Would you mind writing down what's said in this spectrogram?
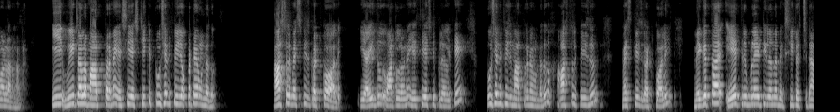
మోడల్ అనమాట ఈ వీటిలలో మాత్రమే ఎస్సీ ఎస్టీకి ట్యూషన్ ఫీజు ఒక్కటే ఉండదు. హాస్టల్ మెస్ ఫీజు కట్టుకోవాలి. ఈ ఐదు వాటిల్లోనే ఎస్సీ ఎస్టీ పిల్లలకి ట్యూషన్ ఫీజు మాత్రమే ఉండదు. హాస్టల్ ఫీజు మెస్ ఫీజు కట్టుకోవాలి. మిగతా ఏ త్రిబుల్ ఐటీలలో మీకు సీట్ వచ్చినా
